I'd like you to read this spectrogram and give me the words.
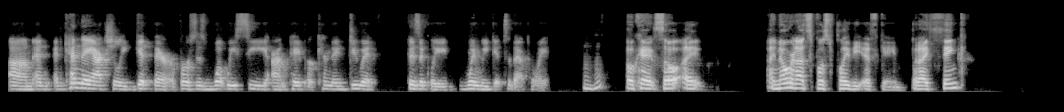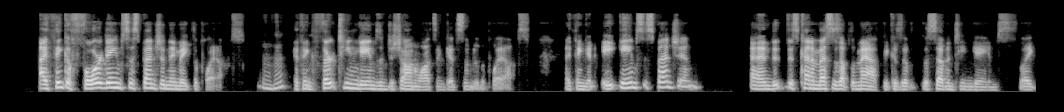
Um, and and can they actually get there versus what we see on paper? Can they do it physically when we get to that point? Mm-hmm. okay so i i know we're not supposed to play the if game but i think I think a four game suspension, they make the playoffs. Mm-hmm. I think 13 games of Deshaun Watson gets them to the playoffs. I think an eight game suspension, and this kind of messes up the math because of the 17 games. Like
